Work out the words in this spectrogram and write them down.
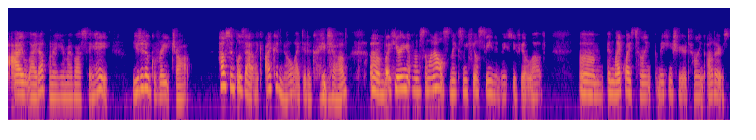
I light up when I hear my boss say, Hey, you did a great job. How simple is that? Like, I could know I did a great job, um, but hearing it from someone else makes me feel seen. It makes me feel loved. Um, and likewise, telling, making sure you're telling others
